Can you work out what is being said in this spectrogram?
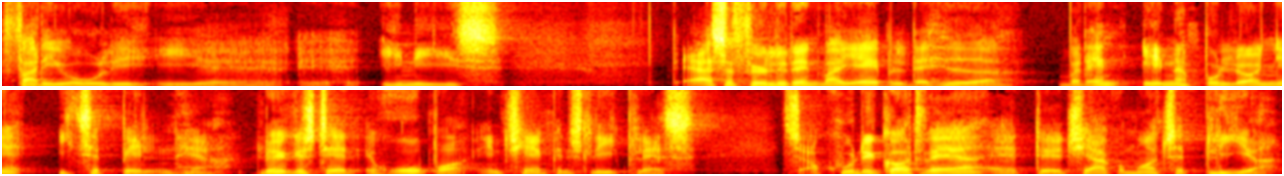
Farioli i, øh, øh, i Nice. Der er selvfølgelig den variabel, der hedder, hvordan ender Bologna i tabellen her? Lykkes det at erobre en Champions League-plads? så kunne det godt være, at øh, Thiago Motta bliver,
